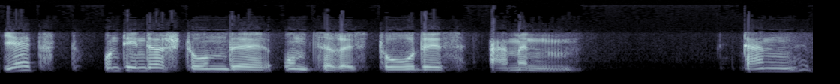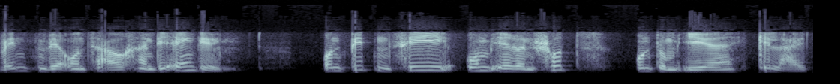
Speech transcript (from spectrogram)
jetzt und in der Stunde unseres Todes. Amen. Dann wenden wir uns auch an die Engel und bitten sie um ihren Schutz und um ihr Geleit.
